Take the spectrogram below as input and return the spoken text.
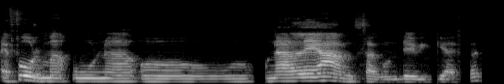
e forma una, uh, un'alleanza con David Geffen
